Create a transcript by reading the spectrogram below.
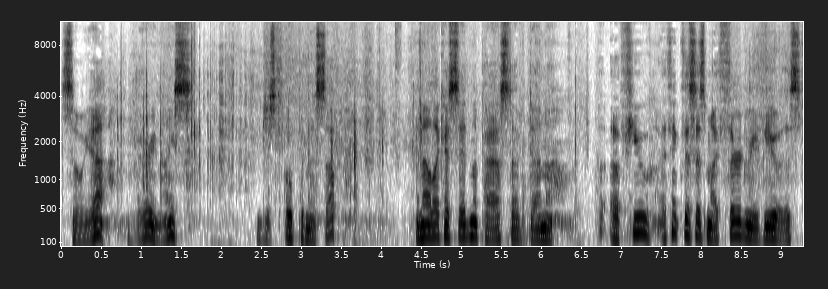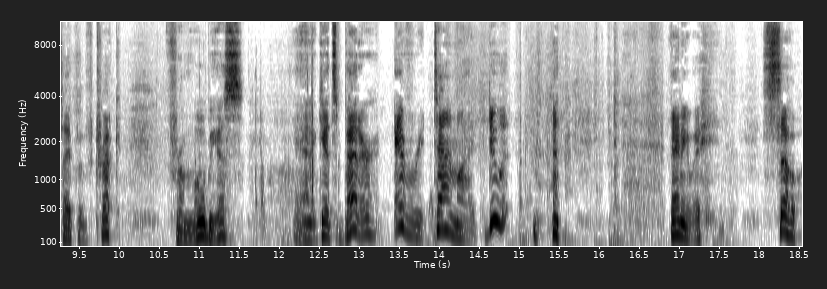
So yeah, very nice. Just open this up. And now, like I said in the past, I've done a, a few, I think this is my third review of this type of truck from Moebius. And it gets better every time I do it. anyway, so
